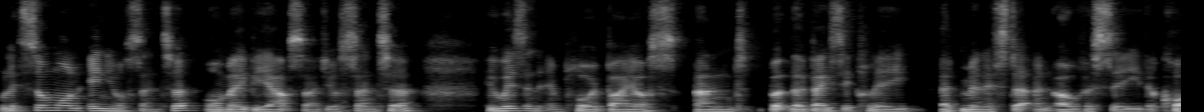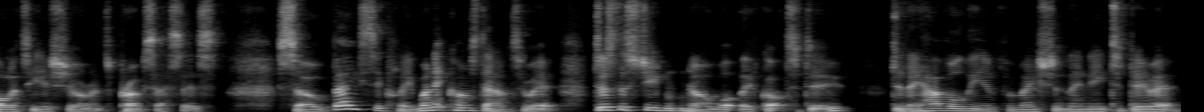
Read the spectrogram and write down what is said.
Well, it's someone in your centre or maybe outside your centre who isn't employed by us and but they basically administer and oversee the quality assurance processes. So basically when it comes down to it, does the student know what they've got to do? Do they have all the information they need to do it?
